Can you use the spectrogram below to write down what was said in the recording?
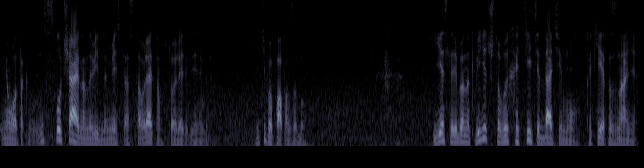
Вот, так, ну, случайно на видном месте оставлять, там, в туалете где-нибудь. Ну, типа папа забыл. Если ребенок видит, что вы хотите дать ему какие-то знания,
